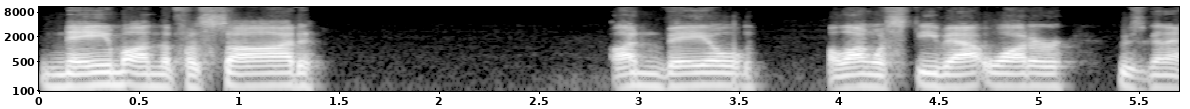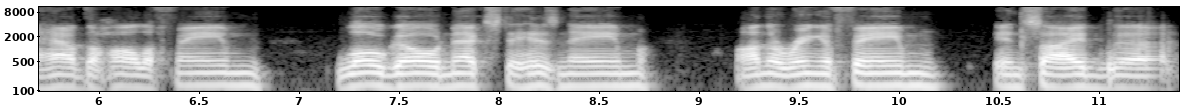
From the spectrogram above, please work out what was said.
name on the facade unveiled, along with Steve Atwater, who's going to have the Hall of Fame logo next to his name on the Ring of Fame inside the,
